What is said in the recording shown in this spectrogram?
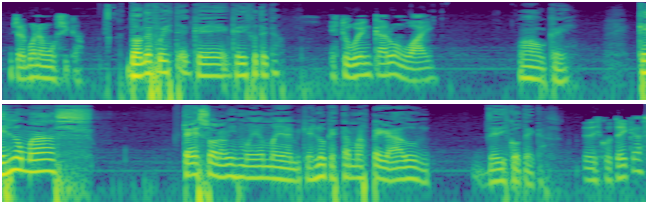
escuchar buena música. ¿Dónde fuiste? ¿En qué, qué discoteca? Estuve en Caro Guay. Ah, ok. ¿Qué es lo más teso ahora mismo allá en Miami? ¿Qué es lo que está más pegado de discotecas? de discotecas,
